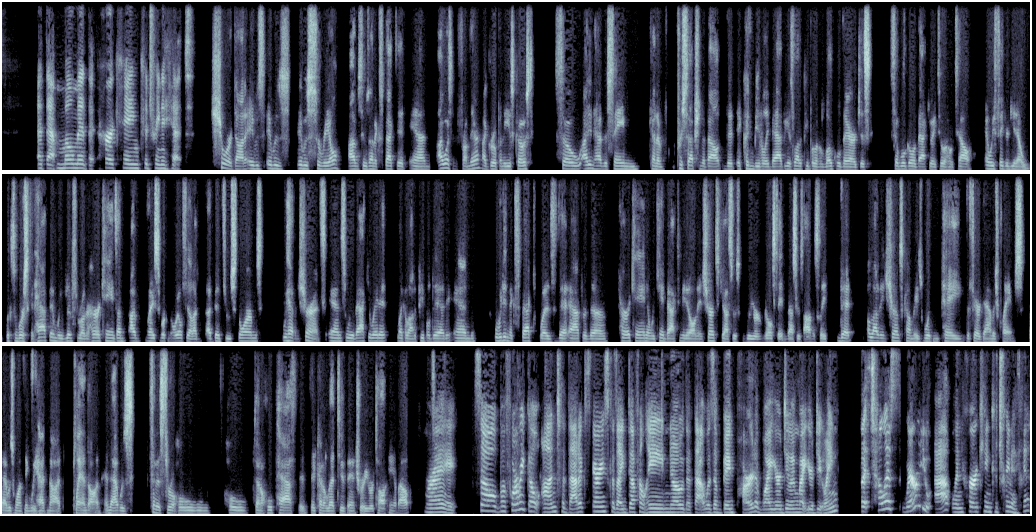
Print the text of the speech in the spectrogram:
at that moment that Hurricane Katrina hit? Sure, Donna. It was it was it was surreal. Obviously, it was unexpected, and I wasn't from there. I grew up on the East Coast, so I didn't have the same kind of perception about that. It couldn't be really bad because a lot of people that are local there just said, "We'll go evacuate to a hotel." And we figured, you know, what's the worst could happen? We've lived through other hurricanes. i've, I've when I used to work in the oil field, I've, I've been through storms. We have insurance, and so we evacuated like a lot of people did. And what we didn't expect was that after the hurricane and we came back to meet all the insurance adjusters because we were real estate investors, obviously, that a lot of the insurance companies wouldn't pay the fair damage claims. That was one thing we had not planned on. And that was sent us through a whole, whole, down a whole path that, that kind of led to the intro you were talking about. Right. So before we go on to that experience, because I definitely know that that was a big part of why you're doing what you're doing, but tell us where were you at when Hurricane Katrina hit?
